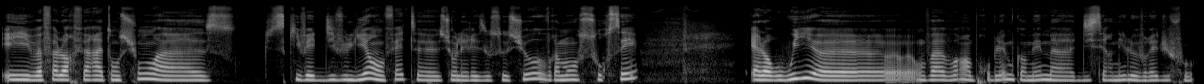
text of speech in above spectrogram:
et il va falloir faire attention à ce qui va être divulgué en fait euh, sur les réseaux sociaux, vraiment sourcé. Et alors oui, on va avoir un problème quand même à discerner le vrai du faux.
